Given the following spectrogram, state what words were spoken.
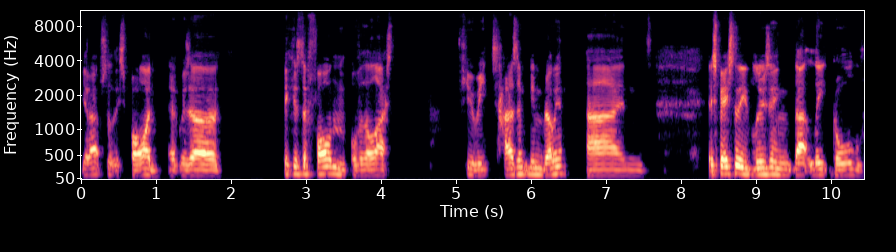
you're absolutely spot on. It was a, because the form over the last few weeks hasn't been brilliant. And especially losing that late goal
